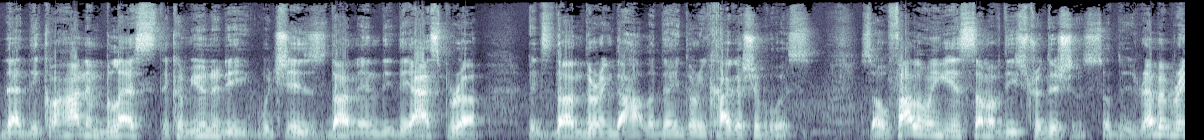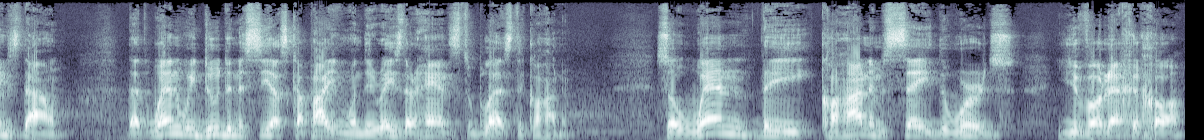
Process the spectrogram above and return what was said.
that the Kohanim bless the community, which is done in the diaspora. It's done during the holiday, during Chag Shavuos. So, following is some of these traditions. So, the Rebbe brings down that when we do the Nesias Kapayim, when they raise their hands to bless the Kohanim, so when the Kohanim say the words Yivarechecha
